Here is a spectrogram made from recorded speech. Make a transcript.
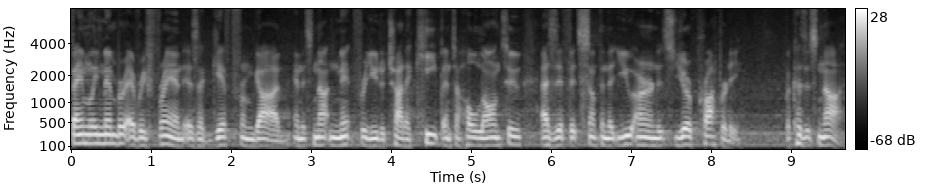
family member, every friend is a gift from God. And it's not meant for you to try to keep and to hold on to as if it's something that you earned, it's your property, because it's not.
